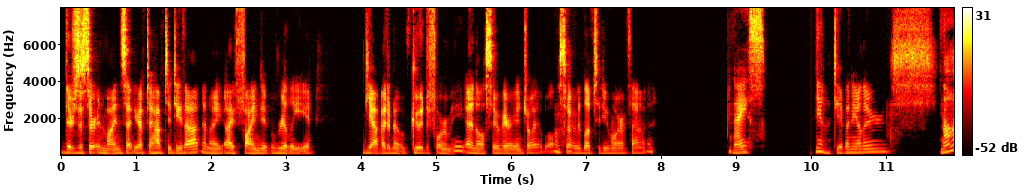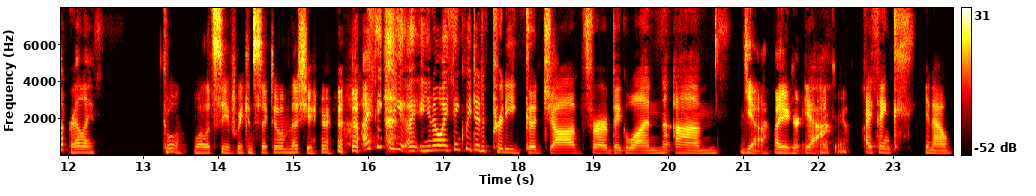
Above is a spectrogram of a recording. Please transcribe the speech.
there's a certain mindset you have to have to do that. And I, I find it really, yeah, I don't know, good for me and also very enjoyable. Mm-hmm. So I would love to do more of that. Nice. Yeah. Do you have any others? Not really. Cool. Well, let's see if we can stick to them this year. I think we, I, you know, I think we did a pretty good job for our big one. Um, yeah, I agree. Yeah. I agree. I think, you know,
